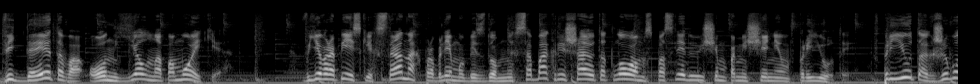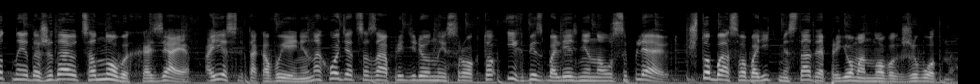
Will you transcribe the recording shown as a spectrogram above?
Ведь до этого он ел на помойке. В европейских странах проблему бездомных собак решают отловом с последующим помещением в приюты. Приютах животные дожидаются новых хозяев, а если таковые не находятся за определенный срок, то их безболезненно усыпляют, чтобы освободить места для приема новых животных.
